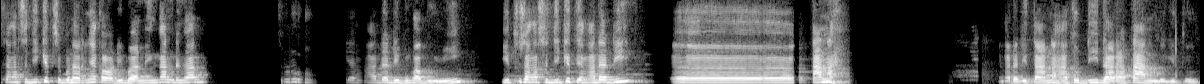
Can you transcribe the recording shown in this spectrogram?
sangat sedikit sebenarnya kalau dibandingkan dengan seluruh yang ada di muka bumi itu sangat sedikit yang ada di eh, tanah. Yang ada di tanah atau di daratan begitu.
